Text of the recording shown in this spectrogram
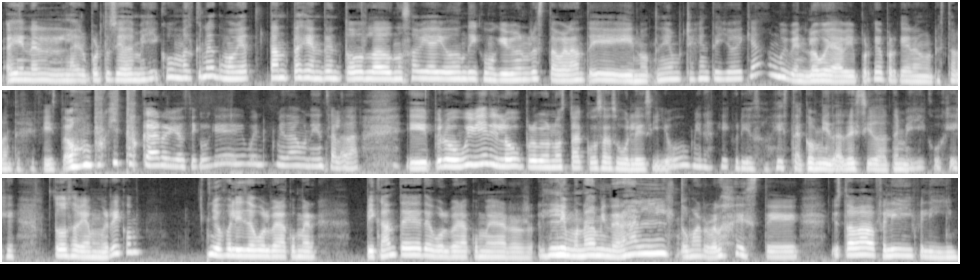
ahí en el aeropuerto Ciudad de México, más que nada como había tanta gente en todos lados, no sabía yo dónde y como que vi un restaurante y, no tenía mucha gente y yo de que, ah, muy bien, luego ya vi, ¿por qué? Porque era un restaurante fifi, estaba un poquito caro y así como que, bueno, me da una ensalada, y, pero muy bien y luego probé unos tacos azules y yo, oh, mira, qué curioso, esta comida de Ciudad de México, jeje, todo sabía muy rico, yo feliz de volver a comer picante, de volver a comer limonada mineral, tomar, ¿verdad? Este, yo estaba feliz, feliz.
